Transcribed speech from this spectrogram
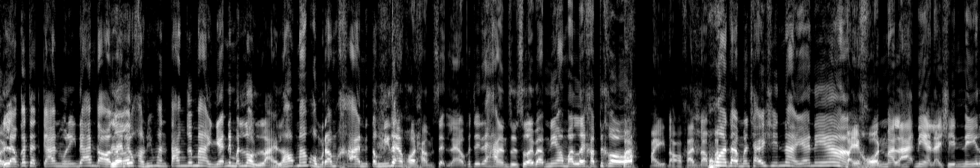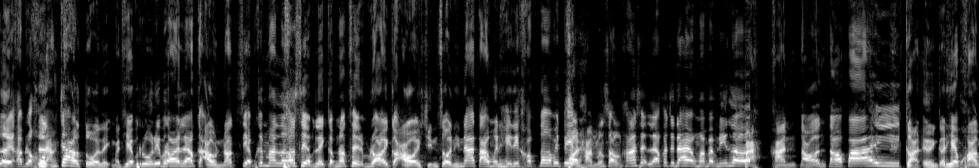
ย แล้วก็จัดการหมุนอีกด้านต่อเลยแล้วความที่มันตั้งขึ้นมาอย่างเงี้ยเนี่ยมันหล่นหลายรอบมากผมรำคาญในตรงนี้แหละพอทำเสร็จแล้วก็จะได้ทานสวยๆแบบนี้ออกมาเลยครับทุกคนไปไปต่อขั้นต่อไปว่าแต่มันใช้ชิ้นไหนอะเนี่ย ไปค้นมาละเนี่ยแหละชิ้นนี้เลยครับทุกคนหลังจากเอาตัวเหล็กมาเทียบรูเรียบร้อยแล้วก็เอาน็อตเสียบขึ้นมาเลยพอเสียบเหล็กกับน็อตเสร็จเรียบร้อยก็เอาไอ้ชิ้นส่วนที่หน้าตาเหมือนเฮลิคอปเตอร์ไปติดพอทำทั้งสองข้างเสร็จแล้วก็จะได้ออกมาแบบนี้เลยไปขั้นตอนต่อไป ก่อนอื่นก็เทียบความ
